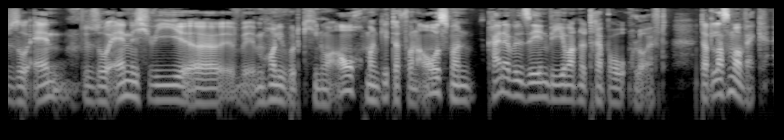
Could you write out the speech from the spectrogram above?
so, ähn so ähnlich wie äh, im Hollywood-Kino auch. Man geht davon aus, man keiner will sehen, wie jemand eine Treppe hochläuft. Das lassen wir weg.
